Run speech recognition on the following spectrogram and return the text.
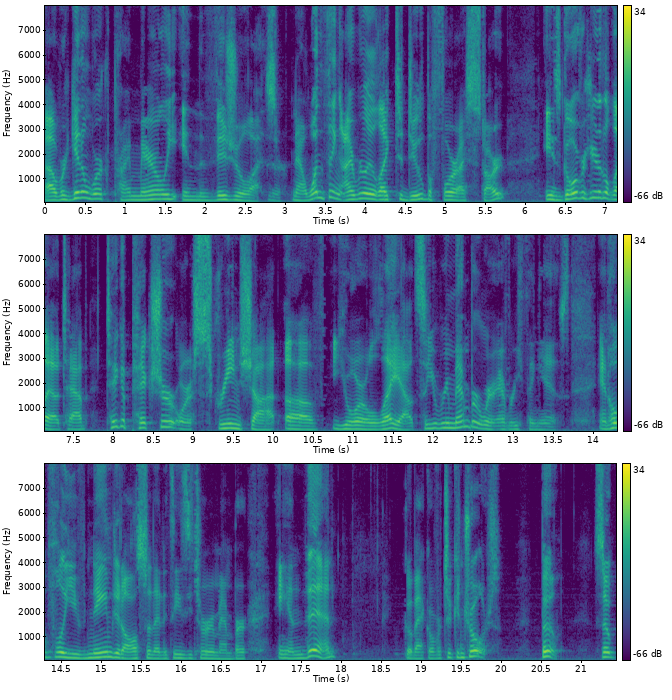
uh, we're going to work primarily in the visualizer. Now, one thing I really like to do before I start is go over here to the layout tab, take a picture or a screenshot of your layout so you remember where everything is. And hopefully you've named it all so that it's easy to remember. And then go back over to controllers. Boom. So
